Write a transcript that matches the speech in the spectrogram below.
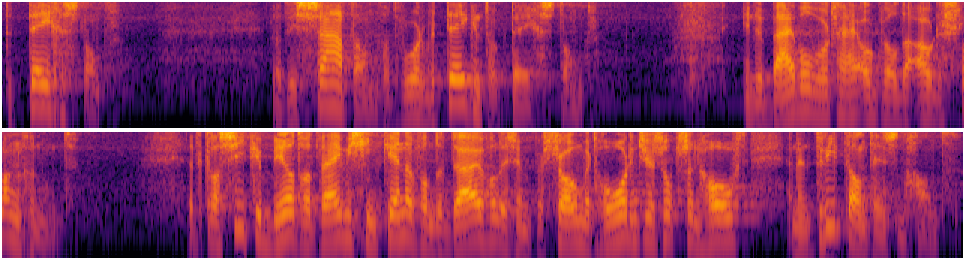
de tegenstander. Dat is Satan, dat woord betekent ook tegenstander. In de Bijbel wordt hij ook wel de oude slang genoemd. Het klassieke beeld wat wij misschien kennen van de duivel is een persoon met horentjes op zijn hoofd en een drietand in zijn hand.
